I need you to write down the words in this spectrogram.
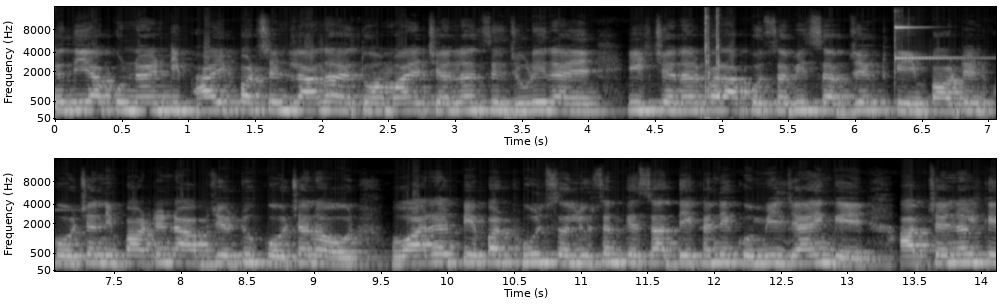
यदि आपको 95 परसेंट लाना है तो हमारे चैनल से जुड़े रहें। इस चैनल पर आपको सभी सब्जेक्ट के important question important objective question और वायरल पेपर फुल सोल्यूशन के साथ देखने को मिल जाएँगे। आप चैनल के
